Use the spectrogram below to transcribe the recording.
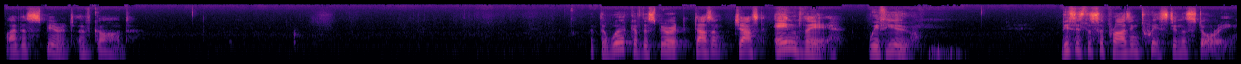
by the Spirit of God. But the work of the Spirit doesn't just end there with you. This is the surprising twist in the story.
